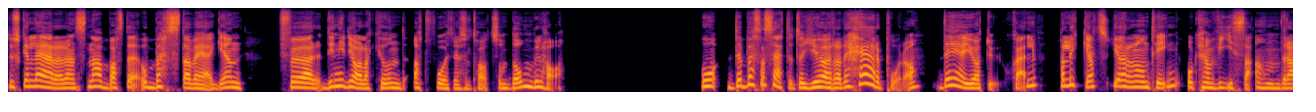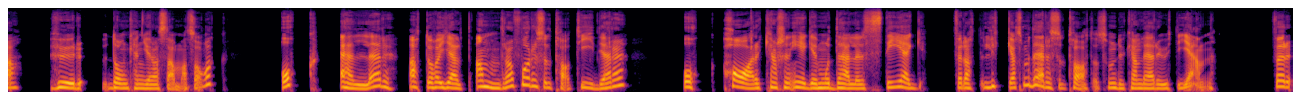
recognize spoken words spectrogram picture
Du ska lära den snabbaste och bästa vägen för din ideala kund att få ett resultat som de vill ha. Och Det bästa sättet att göra det här på då, det är ju att du själv har lyckats göra någonting och kan visa andra hur de kan göra samma sak. Och Eller att du har hjälpt andra att få resultat tidigare och har kanske en egen modell eller steg för att lyckas med det resultatet som du kan lära ut igen. För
